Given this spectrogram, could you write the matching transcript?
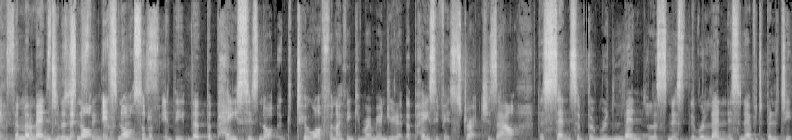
next The thing momentum. and the It's not. thing It's not sort of it- the, the the pace is not too often. I think in Romeo and Juliet, the pace, if it stretches out, the sense of the relentlessness, the relentless inevitability,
